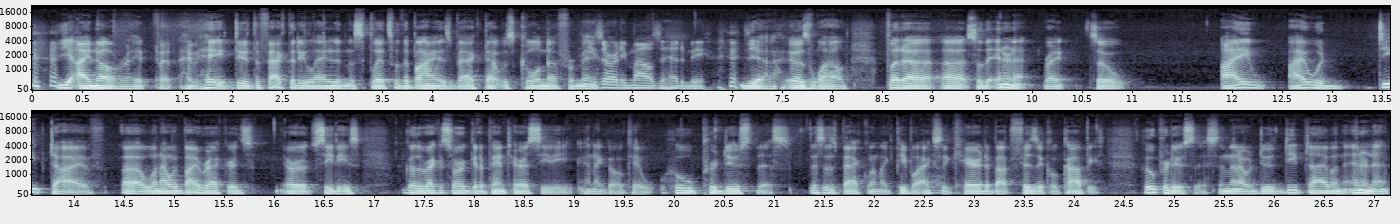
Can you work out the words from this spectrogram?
yeah, I know, right? But I mean, hey, dude, the fact that he landed in the splits with it behind his back, that was cool enough for me. He's already miles ahead of me. yeah, it was wild. But uh, uh, so the internet, right? So I I would deep dive uh, when I would buy records or CDs. Go to the record store, get a Pantera CD, and I go, okay, who produced this? This is back when like people actually cared about physical copies. Who produced this? And then I would do a deep dive on the internet.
